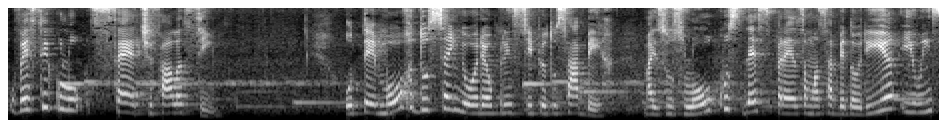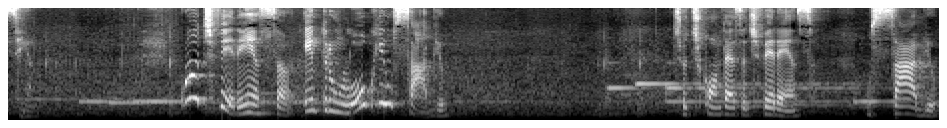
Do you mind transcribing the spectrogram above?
O versículo 7 fala assim: O temor do Senhor é o princípio do saber, mas os loucos desprezam a sabedoria e o ensino. Qual a diferença entre um louco e um sábio? Deixa eu te contar essa diferença. O sábio,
